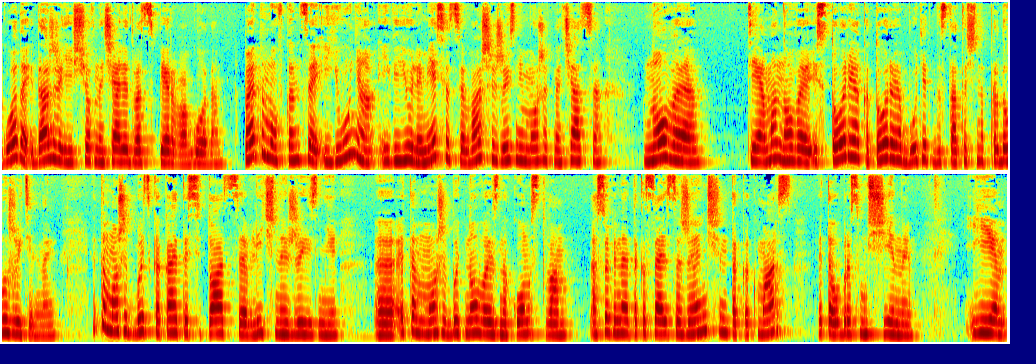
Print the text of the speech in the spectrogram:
года и даже еще в начале 2021 года. Поэтому в конце июня и в июле месяце в вашей жизни может начаться новая тема, новая история, которая будет достаточно продолжительной. Это может быть какая-то ситуация в личной жизни, э, это может быть новое знакомство, Особенно это касается женщин, так как Марс — это образ мужчины. И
